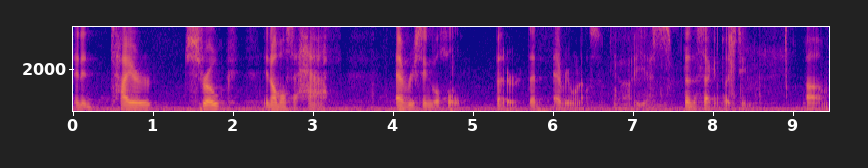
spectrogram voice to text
an entire stroke in almost a half every single hole better than everyone else. Uh, yes. than the second place team. Um,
